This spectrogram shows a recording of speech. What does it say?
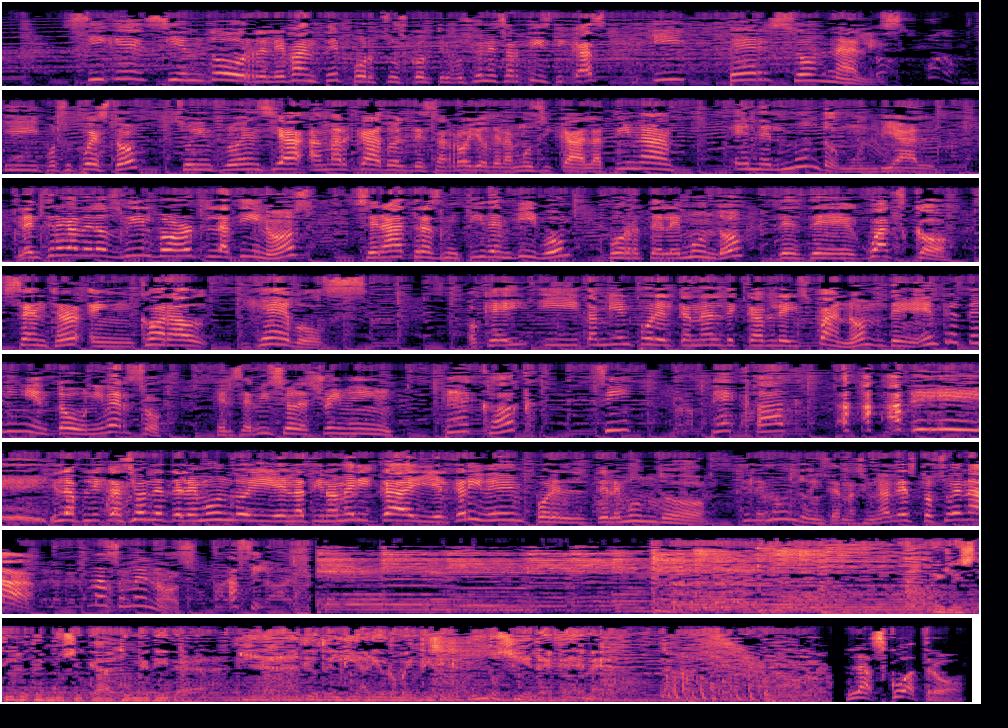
sigue siendo relevante por sus contribuciones artísticas y personales. Y por supuesto, su influencia ha marcado el desarrollo de la música latina en el mundo mundial. La entrega de los Billboard latinos será transmitida en vivo por Telemundo desde Watsco Center en Coral Gables. ¿Ok? Y también por el canal de cable hispano de entretenimiento Universo, el servicio de streaming Peacock, sí, Peacock. y la aplicación de Telemundo y en Latinoamérica y el Caribe por el Telemundo. Telemundo Internacional, esto suena más o menos así. El estilo de música a tu medida. La radio del diario 97.7 FM. Las 4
